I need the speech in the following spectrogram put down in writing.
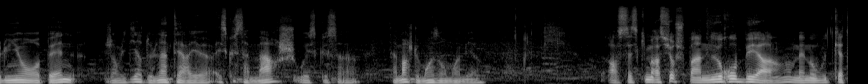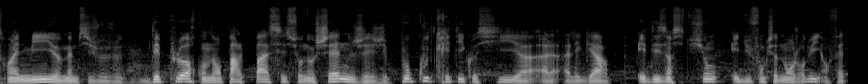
l'Union européenne, j'ai envie de dire de l'intérieur? Est-ce que ça marche ou est-ce que ça, ça marche de moins en moins bien? Alors c'est ce qui me rassure, je suis pas un euro hein, même au bout de 4 ans et demi, euh, même si je, déplore qu'on n'en parle pas assez sur nos chaînes, j'ai beaucoup de critiques aussi à, l'égard et des institutions et du fonctionnement aujourd'hui. En fait,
